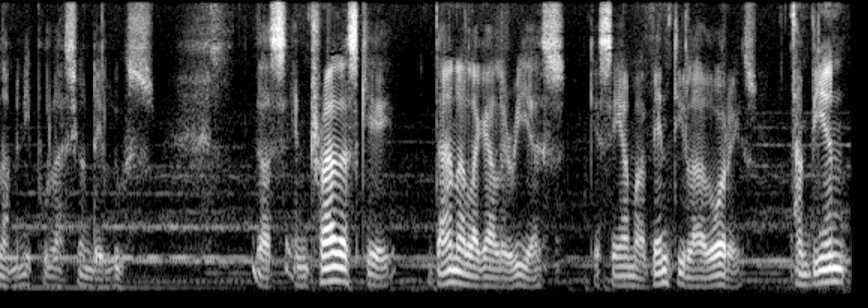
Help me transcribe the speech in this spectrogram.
la manipulación de luz. Las entradas que dan a las galerías, que se llaman ventiladores, también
